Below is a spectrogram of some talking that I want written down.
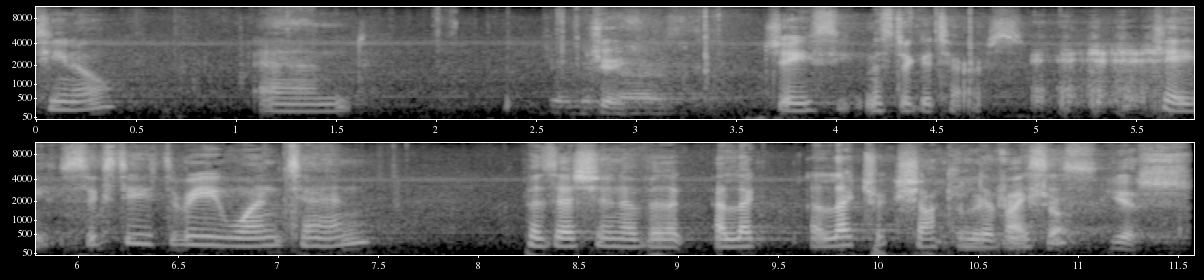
Tino and Jay, JC, Mr. Gutierrez. Okay, 63110, possession of elec- elec- electric shocking electric shock. devices Yes,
